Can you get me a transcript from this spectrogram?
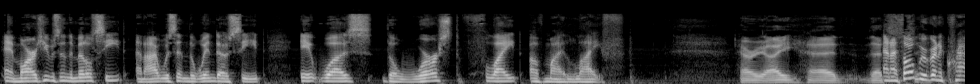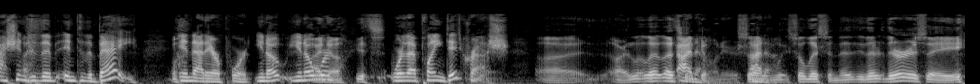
And Margie was in the middle seat and I was in the window seat. It was the worst flight of my life. Harry, I had that. and I thought we were going to crash into the into the bay in that airport. You know, you know where know. Where that plane did crash. Uh, all right, let, us get going here. So, so listen, there there is a.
